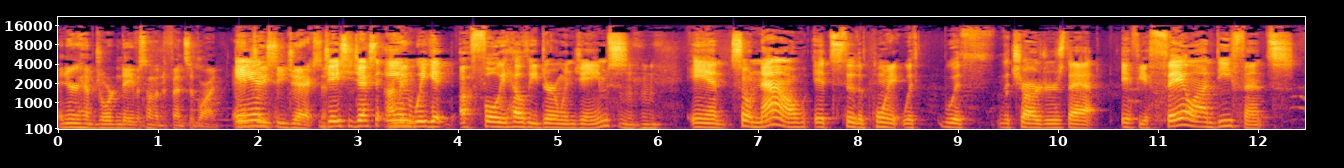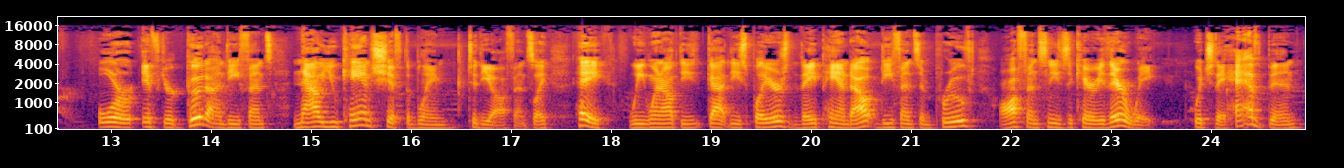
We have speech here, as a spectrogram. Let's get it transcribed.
and you're to have Jordan Davis on the defensive line, and, And J.C. Jackson. JC Jackson, I and mean- Mm-hmm. we get a fully healthy Derwin James. And so now it's to the point with with the Chargers that if you fail on defense or if you're good on defense, now you can shift the blame to the offense. Like, hey, we went out these got these players, they panned out, defense improved, offense needs to carry their weight, which they have been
